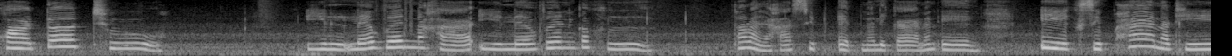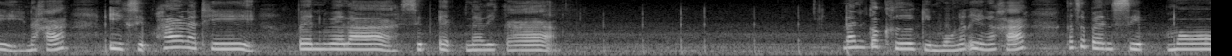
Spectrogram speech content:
quarter to eleven นะคะ eleven ก็คือ เท่าไหร่นะคะ 11 นาฬิกานั่นเอง อีก 15 นาทีนะคะ อีก 15 นาที เป็นเวลา 11 นาฬิกา นั่นก็คือกี่โมงนั่นเองนะคะ ก็จะเป็น 10โมง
